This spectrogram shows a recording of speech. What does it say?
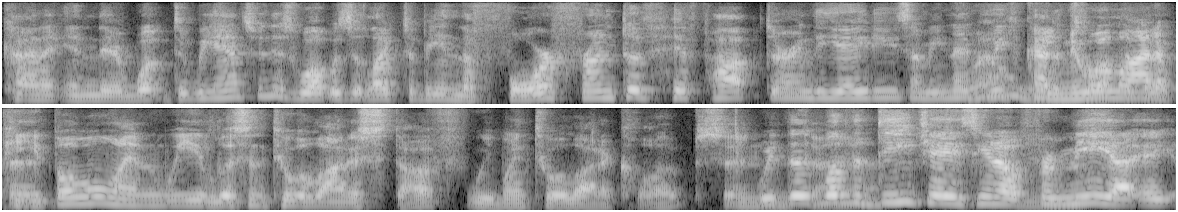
kind of in there. What did we answer this? What was it like to be in the forefront of hip hop during the '80s? I mean, Well, we've we kind of knew a lot of about that. people, and we listened to a lot of stuff. We went to a lot of clubs, and We, the, well, uh, the DJs, you know, for me, I,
